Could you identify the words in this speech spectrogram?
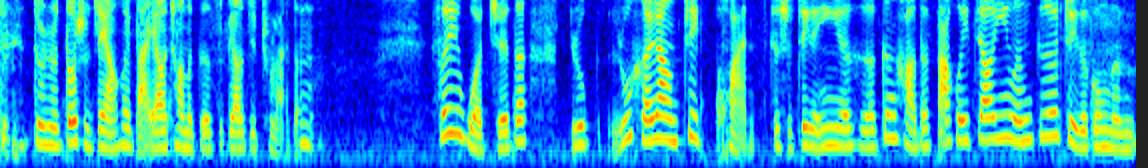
就就是都是这样，会把要唱的歌词标记出来的。嗯所以我觉得如如何让这款就是这个音乐盒更好的发挥教英文歌这个功能，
